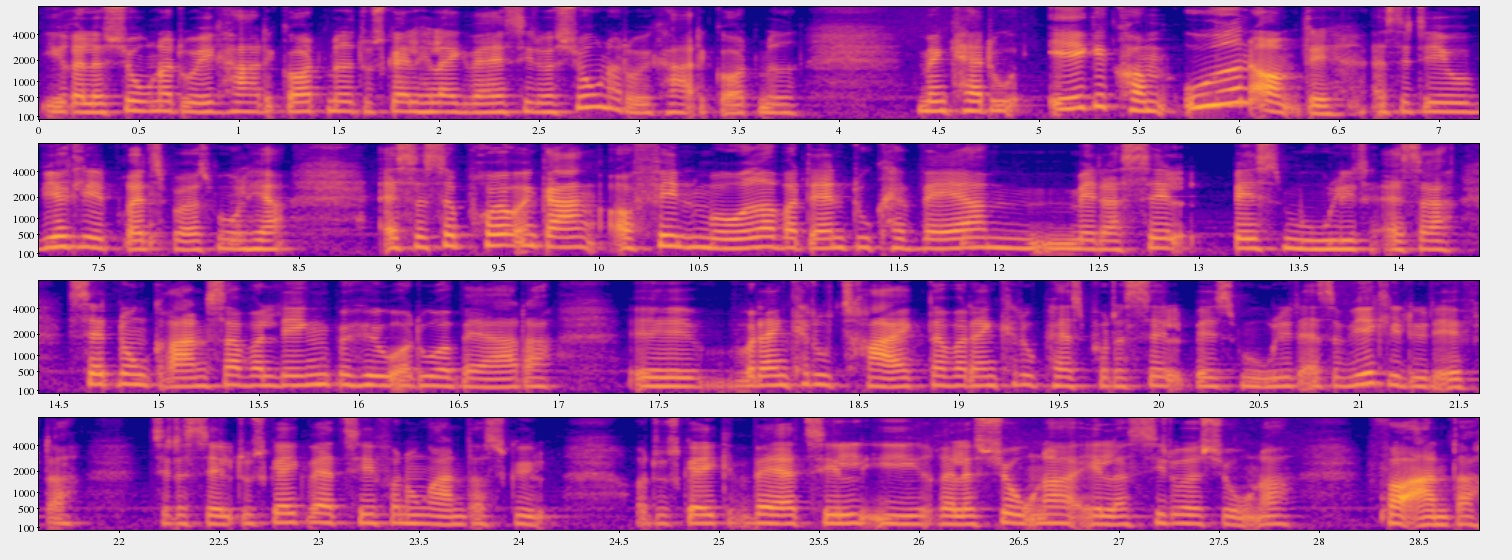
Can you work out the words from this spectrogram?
i relationer, du ikke har det godt med. Du skal heller ikke være i situationer, du ikke har det godt med. Men kan du ikke komme uden om det? Altså det er jo virkelig et bredt spørgsmål her. Altså så prøv en gang at finde måder, hvordan du kan være med dig selv bedst muligt. Altså sæt nogle grænser. Hvor længe behøver du at være der? Øh, hvordan kan du trække dig? Hvordan kan du passe på dig selv bedst muligt? Altså virkelig lytte efter til dig selv. Du skal ikke være til for nogen andres skyld. Og du skal ikke være til i relationer eller situationer for andre.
